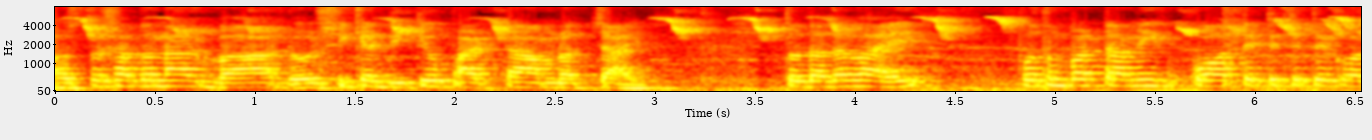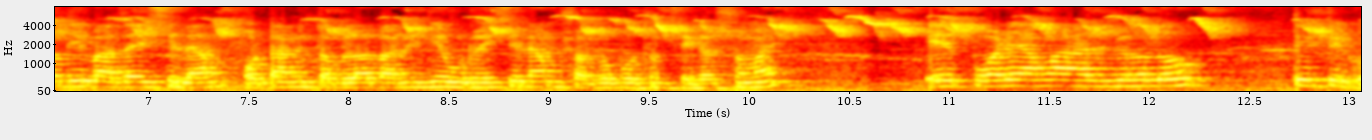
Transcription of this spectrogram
হস্ত সাধনার বা ঢোল শিক্ষার দ্বিতীয় পার্টটা আমরা চাই। তো দাদা ভাই প্রথম পার্টটা আমি ক, তেতে তেতে ক দিয়ে বাজাইছিলাম। ওটা আমি তবলা বানিয়ে দিয়ে উড়েছিলাম সর্বপ্রথম শেখার সময়। এরপরে আমার আসবে হলো তেতে ক,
